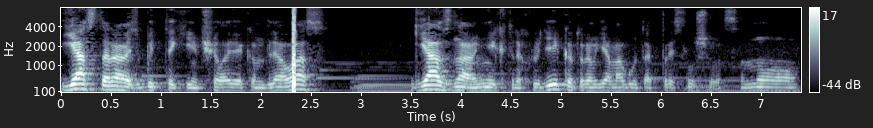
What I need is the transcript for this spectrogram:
Я стараюсь быть таким человеком для вас. Я знаю некоторых людей, которым я могу так прислушиваться, но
